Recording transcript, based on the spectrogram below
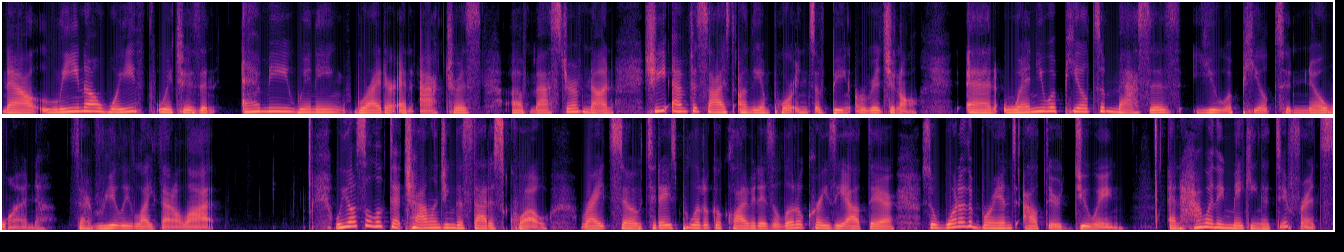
Now, Lena Waithe, which is an Emmy winning writer and actress of Master of None, she emphasized on the importance of being original. And when you appeal to masses, you appeal to no one. So I really like that a lot. We also looked at challenging the status quo, right? So today's political climate is a little crazy out there. So, what are the brands out there doing? And how are they making a difference?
